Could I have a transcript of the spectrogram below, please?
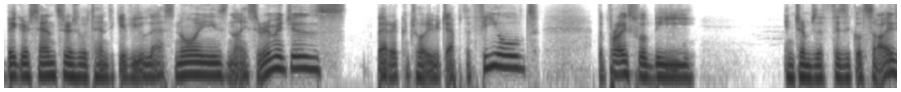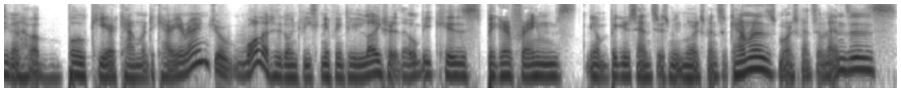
Bigger sensors will tend to give you less noise, nicer images, better control of your depth of field. The price will be in terms of physical size, you're going to have a bulkier camera to carry around. Your wallet is going to be significantly lighter, though, because bigger frames, you know, bigger sensors mean more expensive cameras, more expensive lenses.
